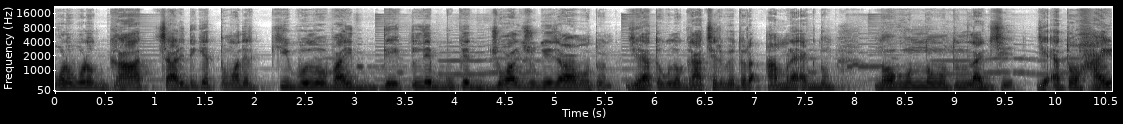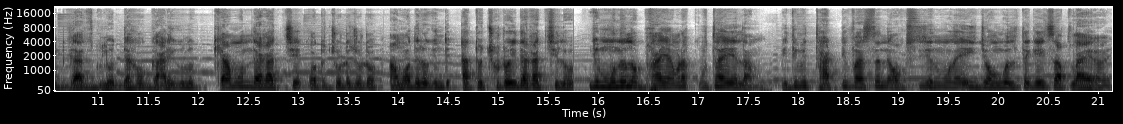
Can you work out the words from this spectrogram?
বড় বড় গাছ চারিদিকে তোমাদের কি বলব ভাই? দেখলে বুকে জল শুকিয়ে যাওয়ার মতন যে এতগুলো গাছের ভেতরে আমরা একদম নগণ্য মতন লাগছে যে এত হাইট গাছগুলো। দেখো গাড়িগুলো কেমন দেখাচ্ছে, কত ছোট ছোট। আমাদেরও কিন্তু এত ছোটই দেখাচ্ছিল যে মনে হলো, ভাই, আমরা কোথায় এলাম? পৃথিবীর থার্টি পার্সেন্ট অক্সিজেন মনে এই জঙ্গল থেকেই সাপ্লাই হয়।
